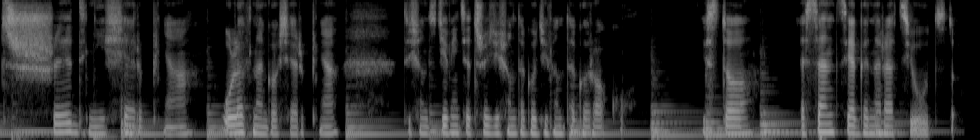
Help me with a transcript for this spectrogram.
trzy dni sierpnia, ulewnego sierpnia 1969 roku. Jest to esencja generacji Woodstock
